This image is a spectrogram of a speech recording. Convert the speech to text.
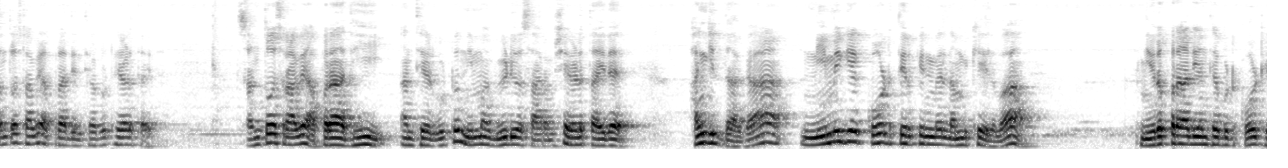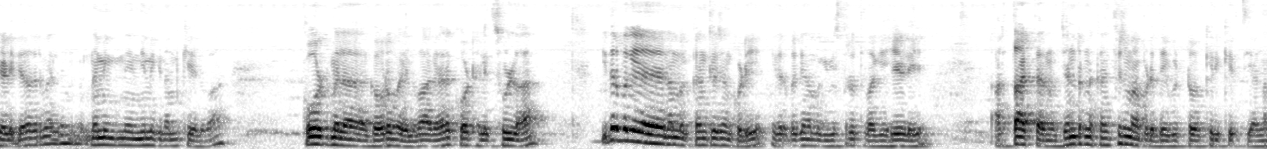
ಸಂತೋಷ್ ರಾವೇ ಅಪರಾಧಿ ಅಂತ ಹೇಳ್ಬಿಟ್ಟು ಹೇಳ್ತಾ ಇದೆ. ಸಂತೋಷ್ ರಾವೇ ಅಪರಾಧಿ ಅಂತ ಹೇಳ್ಬಿಟ್ಟು ನಿಮ್ಮ ವಿಡಿಯೋ ಸಾರಾಂಶ ಹೇಳ್ತಾ ಇದೆ. ಹಂಗಿದ್ದಾಗ ನಿಮಗೆ ಕೋರ್ಟ್ ತೀರ್ಪಿನ ಮೇಲೆ ನಂಬಿಕೆ ಇಲ್ವಾ? ನಿರಪರಾಧಿ ಅಂತ ಹೇಳ್ಬಿಟ್ಟು ಕೋರ್ಟ್ ಹೇಳಿದೆ ಅದ್ರ ಮೇಲೆ ನಮಗೆ ನಿಮಗೆ ನಂಬಿಕೆ ಇಲ್ವಾ? ಕೋರ್ಟ್ ಮೇಲೆ ಗೌರವ ಇಲ್ವಾ? ಹಾಗಾದರೆ ಕೋರ್ಟ್ ಹೇಳಿದ ಸುಳ್ಳ. ಇದ್ರ ಬಗ್ಗೆ ನಮಗೆ ಕನ್ಫ್ಯೂಷನ್ ಕೊಡಿ. ಇದ್ರ ಬಗ್ಗೆ ನಮಗೆ ವಿಸ್ತೃತವಾಗಿ ಹೇಳಿ. ಅರ್ಥ ಆಗ್ತಾ ಇಲ್ಲ. ಜನರನ್ನ ಕನ್ಫ್ಯೂಸ್ ಮಾಡಿಬಿಡಿ ದಯವಿಟ್ಟು ಅಣ್ಣ.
